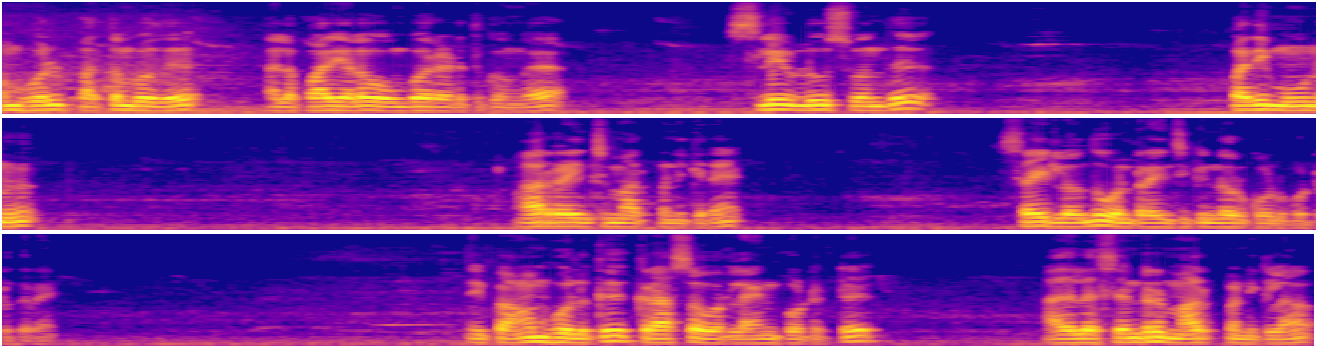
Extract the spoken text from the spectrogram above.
ஆம்ஹோல் பத்தொம்பது பத்தொம்போது அதில் பாதி அளவு ஒம்பது எடுத்துக்கோங்க. ஸ்லீவ் லூஸ் வந்து பதிமூணு ஆறரை இன்ச் மார்க் பண்ணிக்கிறேன். சைடில் வந்து ஒன்றரை இன்ச்சுக்கு இன்னொரு கோடு போட்டுக்கிறேன். இப்போ ஆம் ஹோலுக்கு கிராஸாக ஒரு லைன் போட்டுட்டு அதில் சென்டர் மார்க் பண்ணிக்கலாம்.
